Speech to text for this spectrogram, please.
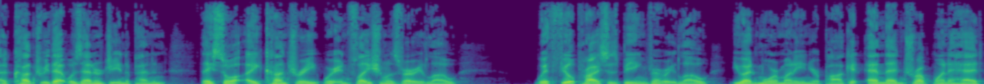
a country that was energy independent. They saw a country where inflation was very low, with fuel prices being very low. You had more money in your pocket. And then Trump went ahead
